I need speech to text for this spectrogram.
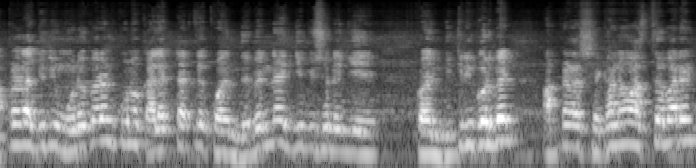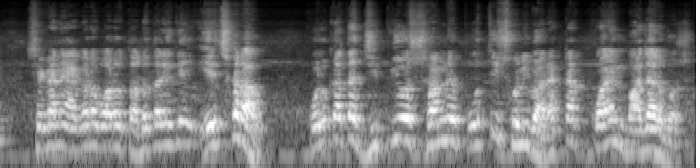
আপনারা যদি মনে করেন কোনো কালেক্টরকে কয়েন দেবেন না এক্সিবিশনে গিয়ে কয়েন বিক্রি করবেন, আপনারা সেখানেও আসতে পারেন। সেখানে এগারো বারো তেরো তারিখে। এছাড়াও কলকাতা জিপিওর সামনে প্রতি শনিবার একটা কয়েন বাজার বসে।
